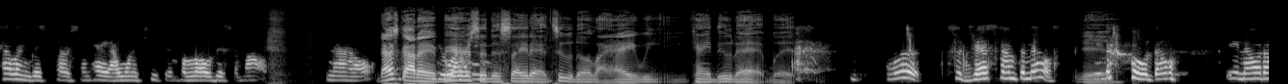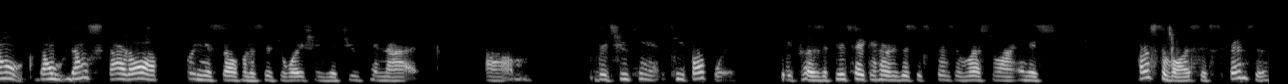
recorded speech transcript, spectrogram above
telling this person, hey, I want to keep it below this amount. Now, that's got to embarrass to say that too, though. Like, hey, we you can't do that, but look, suggest something else. Yeah. You know, don't you know, don't don't don't start off putting yourself in a situation that you cannot um that you can't keep up with. Because if you're taking her to this expensive restaurant and it's first of all, it's expensive.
